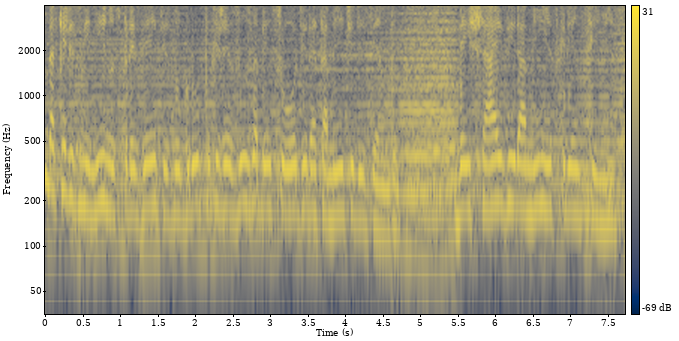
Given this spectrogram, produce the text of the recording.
um daqueles meninos presentes no grupo que Jesus abençoou diretamente, dizendo: Deixai vir a minhas criancinhas,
